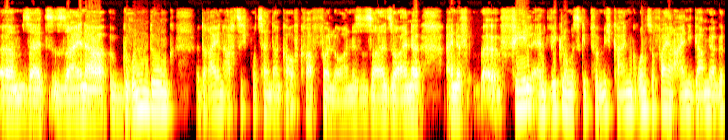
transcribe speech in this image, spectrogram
ähm, seit seiner Gründung 83 Prozent an Kaufkraft verloren. Es ist also eine, eine äh, Fehlentwicklung. Es gibt für mich keinen Grund zu feiern. Einige haben ja ge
